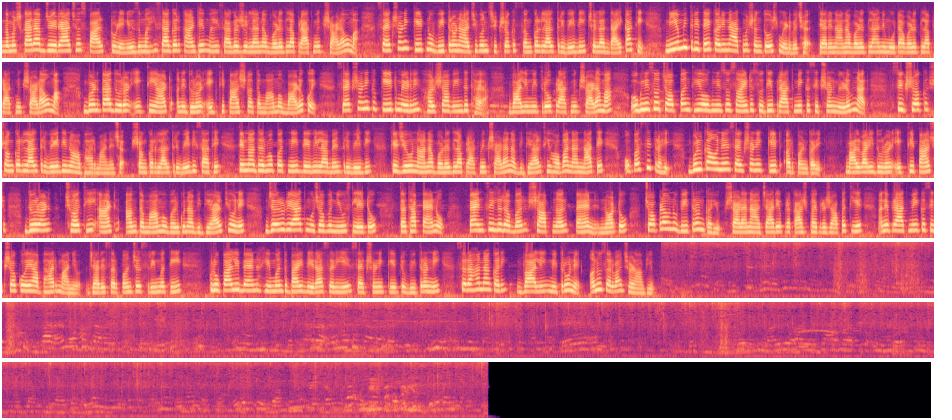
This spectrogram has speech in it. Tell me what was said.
નમસ્કાર, આપ જોઈ રહ્યા છો સ્પાર્ક ટુડે ન્યૂઝ મહીસાગર કાંઠે મહીસાગર જિલ્લાના વડોદરા પ્રાથમિક શાળાઓમાં શૈક્ષણિક કીટનું વિતરણ આજીવન શિક્ષક શંકરલાલ ત્રિવેદી છેલ્લા દાયકાથી નિયમિત રીતે કરીને આત્મસંતોષ મેળવે છે. ત્યારે નાના વડોદરા અને મોટા વડોદરા પ્રાથમિક શાળાઓમાં ભણતા ધોરણ એકથી આઠ અને ધોરણ એકથી પાંચના તમામ બાળકોએ શૈક્ષણિક કીટ મેળવી હર્ષાવિંદ થયા. વાલી મિત્રો, પ્રાથમિક શાળામાં ઓગણીસો ચોપનથી ઓગણીસો સાઠ સુધી પ્રાથમિક શિક્ષણ મેળવનાર શિક્ષક શંકરલાલ ત્રિવેદીનો આભાર માને છે. શંકરલાલ ત્રિવેદી સાથે તેમના ધર્મપત્ની દેવીલાબેન ત્રિવેદી કે જેઓ નાના વડદલા પ્રાથમિક શાળાના વિદ્યાર્થી હોવાના નાતે ઉપસ્થિત રહી ભૂલકાઓને શૈક્ષણિક કીટ અર્પણ કરી. બાલવાડી ધોરણ એકથી પાંચ, ધોરણ છ થી આઠ આમ તમામ વર્ગોના વિદ્યાર્થીઓને જરૂરિયાત મુજબ ન્યૂઝ સ્લેટો તથા પેનો પેન્સિલ, રબર, શાર્પનર, પેન, નોટો, ચોપડાઓનું વિતરણ કર્યું. શાળાના આચાર્ય પ્રકાશભાઈ પ્રજાપતિએ અને પ્રાથમિક શિક્ષકોએ આભાર માન્યો. જ્યારે સરપંચ શ્રીમતી કૃપાલીબેન હેમંતભાઈ દેરાસરીએ શૈક્ષણિક કીટ વિતરણની સરાહના કરી વાલી મિત્રોને અનુસરવા જણાવ્યું. Adiós.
